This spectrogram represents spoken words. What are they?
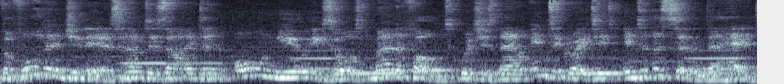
The Ford engineers have designed an all-new exhaust manifold which is now integrated into the cylinder head.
